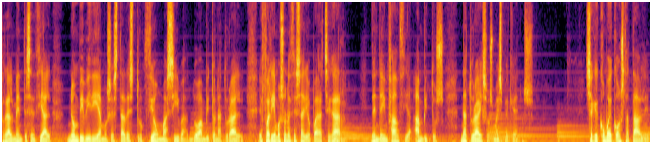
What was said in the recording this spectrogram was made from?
realmente esencial, non viviríamos esta destrucción masiva do ámbito natural e faríamos o necesario para chegar dende a infancia ámbitos naturais aos máis pequenos. Xa que como é constatable,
